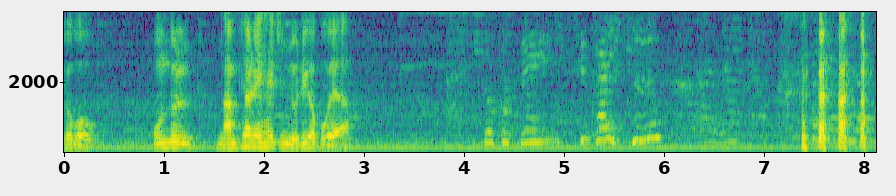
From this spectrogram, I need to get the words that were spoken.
여보, 오늘 남편이 해준 요리가 뭐야? 소고기 스타이트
